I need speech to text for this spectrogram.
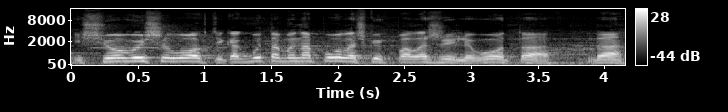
Еще выше локти. Как будто бы на полочку их положили. Вот так. Да.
